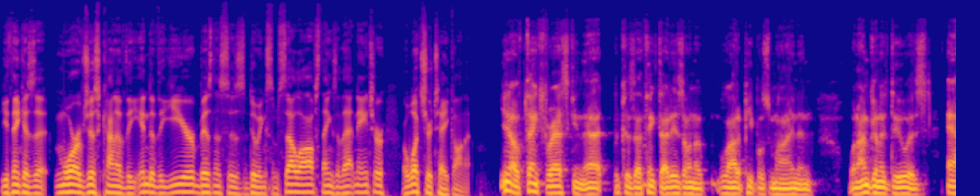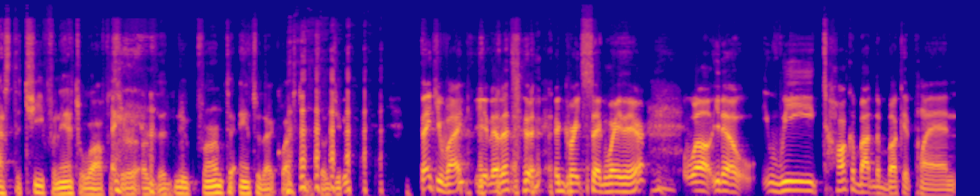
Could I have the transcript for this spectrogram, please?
you think is it more of just kind of the end of the year, businesses doing some sell offs, things of that nature? Or what's your take on it? You know, thanks for asking that because I think that is on a lot of people's mind. And what I'm going to do is ask the chief financial officer of the new firm to answer that question. So, Jude. Thank you, Mike. You know, that's a, a, great segue there. Well, you know, we talk about the bucket plan,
